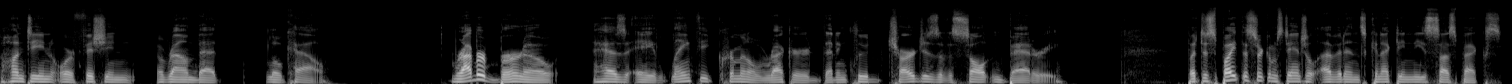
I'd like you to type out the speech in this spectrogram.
hunting or fishing around that locale. Robert Burno has a lengthy criminal record that included charges of assault and battery. But despite the circumstantial evidence connecting these suspects,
